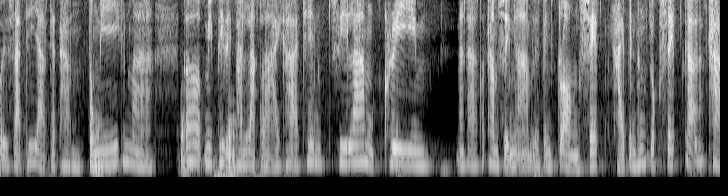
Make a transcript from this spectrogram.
บริษัทที่อยากจะทำตรงนี้ขึ้นมา ก็มีผลิตภัณฑ์หลากหลายค่ะ เช่นซีรั่มครีม นะคะก็ทำสวยงามเลยเป็นกล่องเซตขายเป็นทั้งยกเซตค่ะคะ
